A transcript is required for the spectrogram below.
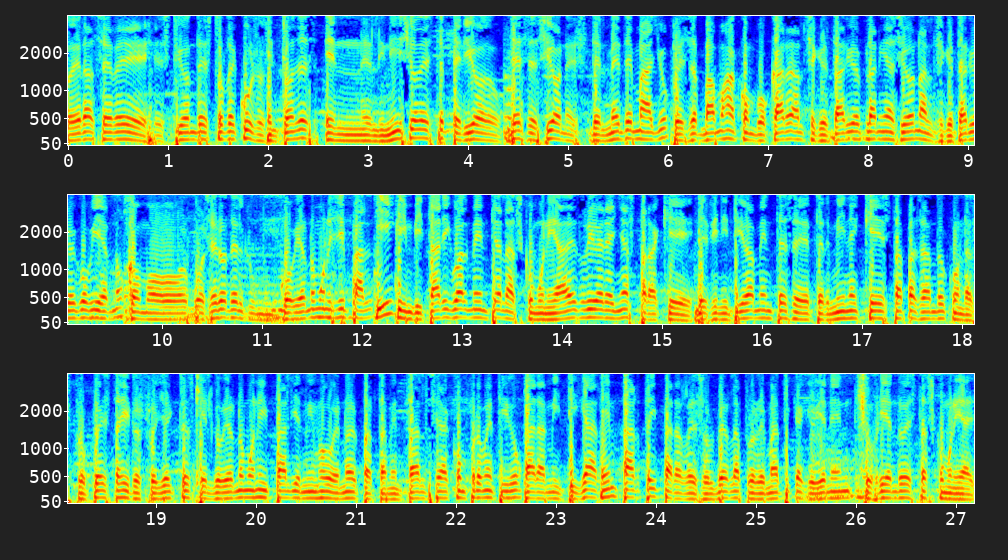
poder hacer eh, gestión de estos recursos. Entonces, en el inicio de este periodo de sesiones del mes de mayo, pues vamos a convocar al secretario de planeación, al secretario de gobierno, como voceros del gobierno municipal y invitar igualmente a las comunidades ribereñas para que definitivamente se determine qué está pasando con las propuestas y los proyectos que el gobierno municipal y el mismo gobierno departamental se ha comprometido para mitigar en parte y para resolver la problemática que vienen sufriendo estas comunidades.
